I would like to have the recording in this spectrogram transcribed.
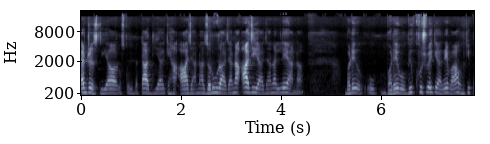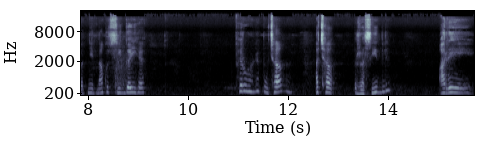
एड्रेस दिया और उसको ये बता दिया कि हाँ आ जाना ज़रूर आ जाना आज ही आ जाना ले आना। बड़े वो बड़े वो भी खुश हुए कि अरे वाह, उनकी पत्नी इतना कुछ सीख गई है। फिर उन्होंने पूछा अच्छा रसीद ली? अरे,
